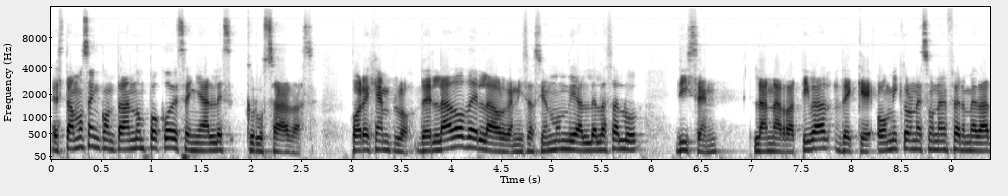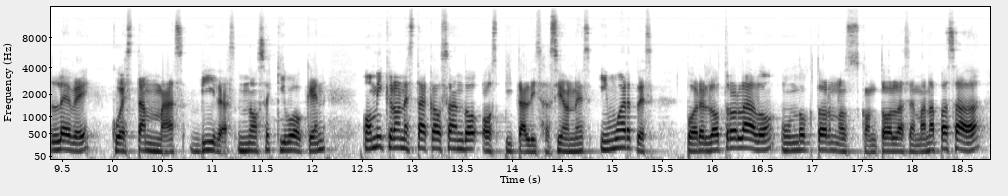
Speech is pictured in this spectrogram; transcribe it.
Estamos encontrando un poco de señales cruzadas. Por ejemplo, del lado de la Organización Mundial de la Salud, dicen, la narrativa de que Omicron es una enfermedad leve cuesta más vidas. No se equivoquen, Omicron está causando hospitalizaciones y muertes. Por el otro lado, un doctor nos contó la semana pasada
